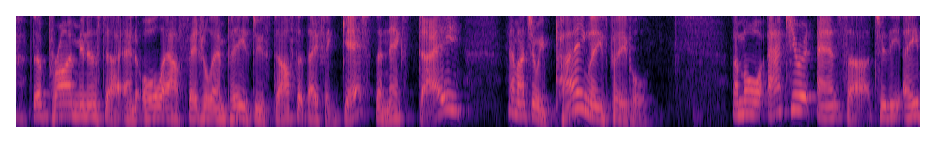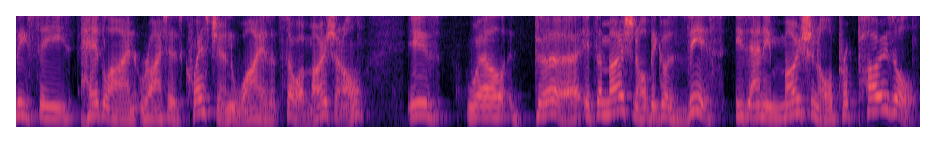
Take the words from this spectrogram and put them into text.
the Prime Minister and all our federal MPs do stuff that they forget the next day? How much are we paying these people? A more accurate answer to the ABC headline writer's question, why is it so emotional, is well, duh, it's emotional because this is an emotional proposal.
